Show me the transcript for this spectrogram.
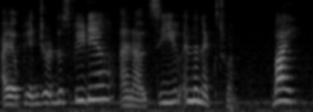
I hope you enjoyed this video and I'll see you in the next one. Bye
